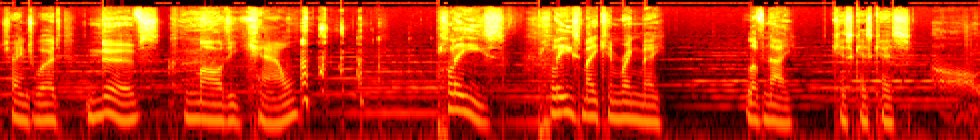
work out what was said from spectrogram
change word nerves, Mardy cow. please, please make him ring me. Love Nay. Kiss, kiss, kiss. Oh,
